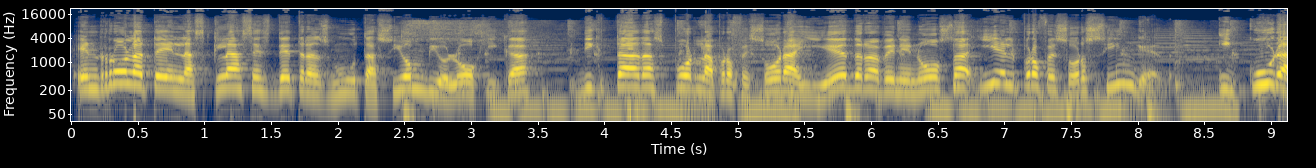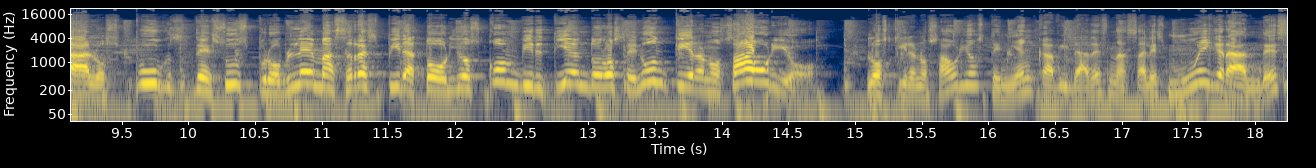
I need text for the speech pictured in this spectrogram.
enrólate en las clases de transmutación biológica dictadas por la profesora Hiedra Venenosa y el profesor Singed y cura a los pugs de sus problemas respiratorios convirtiéndolos en un tiranosaurio. Los tiranosaurios tenían cavidades nasales muy grandes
